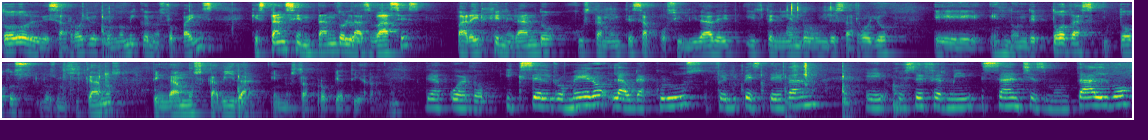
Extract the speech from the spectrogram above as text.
todo de desarrollo económico en nuestro país que están sentando las bases para ir generando justamente esa posibilidad de ir teniendo un desarrollo eh, en donde todas y todos los mexicanos tengamos cabida en nuestra propia tierra. De acuerdo. Ixel Romero, Laura Cruz, Felipe Esteban, eh, José Fermín Sánchez Montalvo,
